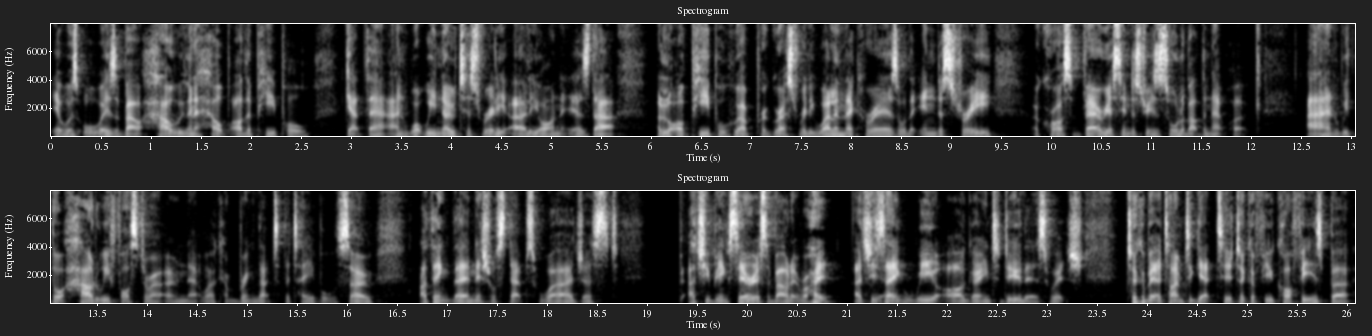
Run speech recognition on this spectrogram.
It was always about how we're going to help other people get there. And what we noticed really early on is that a lot of people who have progressed really well in their careers or the industry across various industries, it's all about the network. And we thought, how do we foster our own network and bring that to the table? So I think the initial steps were just actually being serious about it, right? Actually yeah. saying, we are going to do this, which took a bit of time to get to, took a few coffees, but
